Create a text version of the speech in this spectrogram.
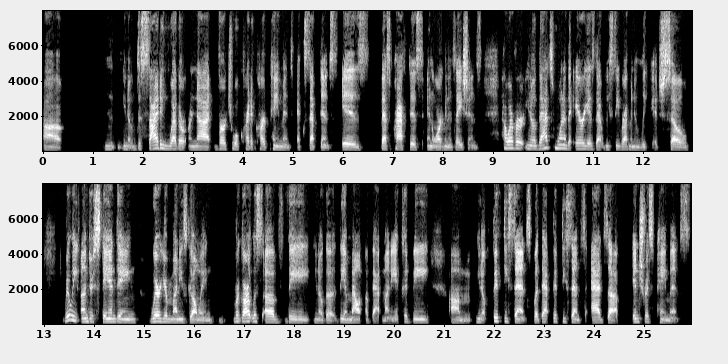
uh, you know, deciding whether or not virtual credit card payment acceptance is best practice in organizations. However, you know, that's one of the areas that we see revenue leakage. So, really understanding where your money's going regardless of the you know the the amount of that money it could be um, you know 50 cents but that 50 cents adds up interest payments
